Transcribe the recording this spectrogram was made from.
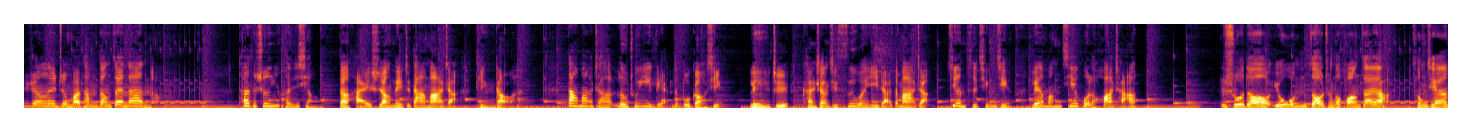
人类正把他们当灾难呢。”他的声音很小，但还是让那只大蚂蚱听到了。大蚂蚱露出一脸的不高兴。另一只看上去斯文一点的蚂蚱见此情景，连忙接过了话茬：“说到由我们造成的蝗灾啊。”从前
